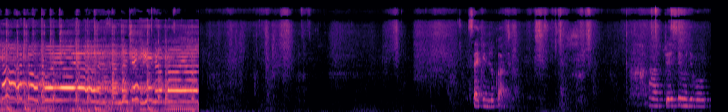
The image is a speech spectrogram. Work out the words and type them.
चाहतों को यारा समझ ही। न पाया सेकंड लुक आज। ड्रेस है मुझे बहुत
